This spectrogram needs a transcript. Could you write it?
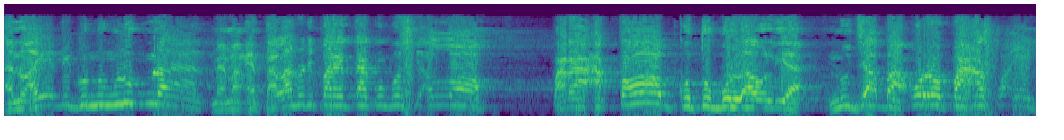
Anu ayah di Gunung Lubnan. Memang etalan nu diperintah ku Gusti Allah. Para aktob kutubul aulia. Nujaba uropa aswaib.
